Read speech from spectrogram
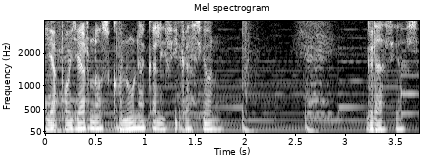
y apoyarnos con una calificación. Gracias.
